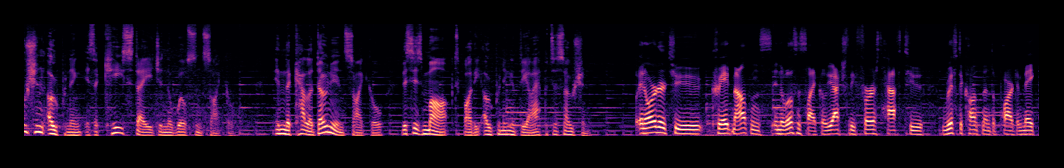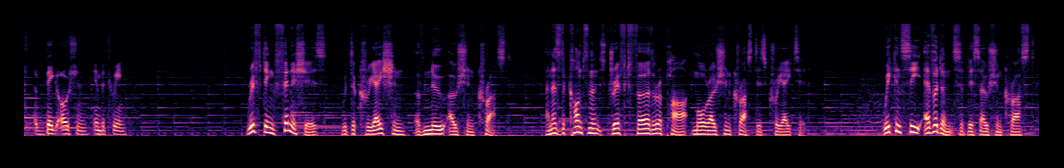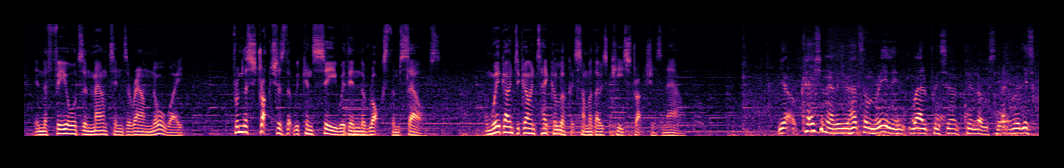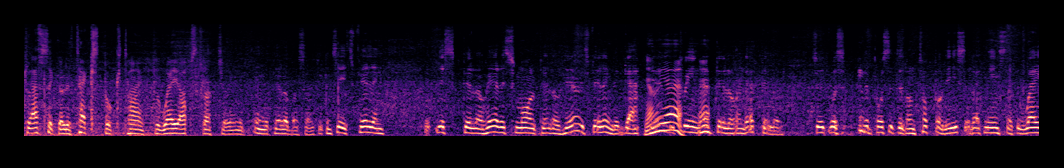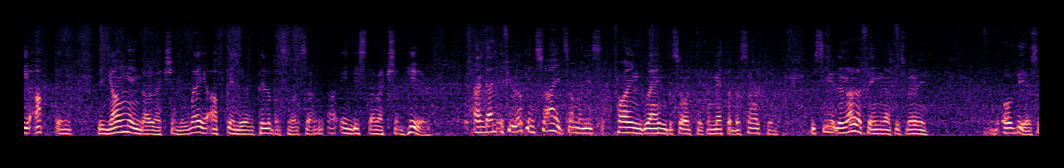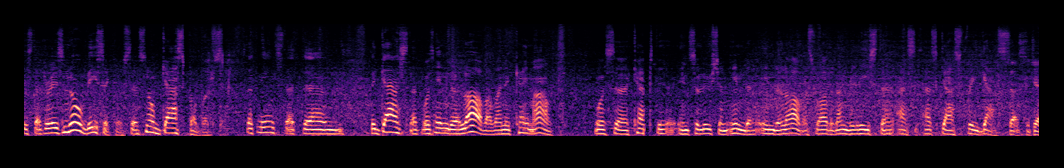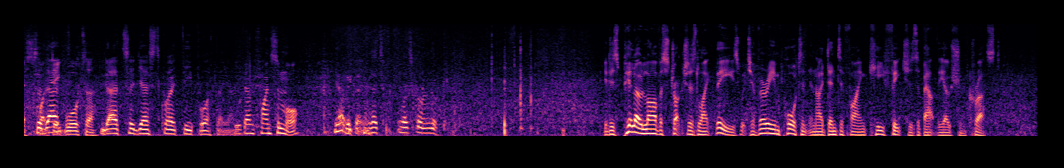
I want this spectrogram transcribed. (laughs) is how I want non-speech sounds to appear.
Ocean opening is a key stage in the Wilson cycle. In the Caledonian cycle, this is marked by the opening of the Iapetus Ocean. In order to create mountains in the Wilson cycle, you actually first have to rift the continent apart and make a big ocean in between. Rifting finishes with the creation of new ocean crust, and as the continents drift further apart, more ocean crust is created. We can see evidence of this ocean crust in the fields and mountains around Norway from the structures that we can see within the rocks themselves. And we're going to go and take a look at some of those key structures now. Yeah, occasionally you have some really well preserved pillows here with this classical textbook type way up structure in the, in the pillow basalt. You can see it's filling this pillow here, this small pillow here is filling the gap Oh, here yeah, between yeah. that pillow and that pillow. So it was deposited on top of these, so that means that the way up in the younging direction, the way up in the pillow basalts are in, are in this direction here. And then if you look inside some of these fine grained basaltic or metabasaltic, you see another thing that is very obvious is that there is no vesicles, there's no gas bubbles. That means that um, the gas that was in the lava when it came out was uh, kept uh, in solution in the in the lavas rather than released uh, as as gas-free gas. That suggests So quite that- deep water. That suggests quite deep water. Yeah, We'll go and find some more. yeah. We can, let's let's go and look. It is pillow lava structures like these which are very important in identifying key features about the ocean crust.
